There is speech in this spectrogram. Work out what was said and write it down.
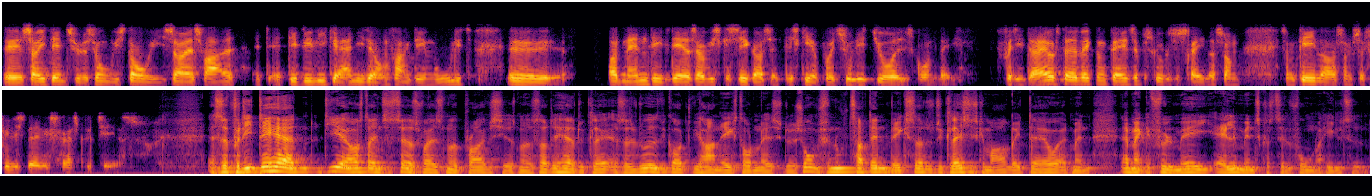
Øh, så i den situation, vi står i, så er svaret, at, at det vil vi gerne i det omfang, det er muligt. Øh, og den anden del, det er så, at vi skal sikre os, at det sker på et solidt juridisk grundlag. Fordi der er jo stadigvæk nogle databeskyttelsesregler, som, som gælder, og som selvfølgelig stadigvæk skal respekteres. Altså, fordi det her, de er også der interesserer os for sådan noget privacy og sådan noget, så er det her, du, altså, du ved vi godt, at vi har en ekstraordinær situation. Hvis vi nu tager den væk, så er det det klassiske mareridt, det er jo, at man, at man kan følge med i alle menneskers telefoner hele tiden.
